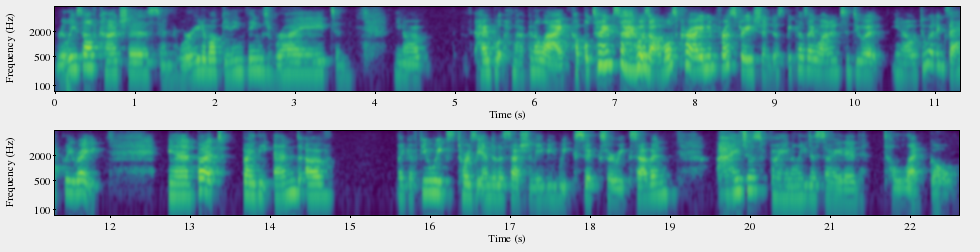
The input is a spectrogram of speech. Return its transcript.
really self-conscious and worried about getting things right and you know I, am not gonna lie a couple times i was almost crying in frustration just because i wanted to do it you know do it exactly right. And but by the end of like a few weeks towards the end of the session maybe week six or week seven i just finally decided to let go.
